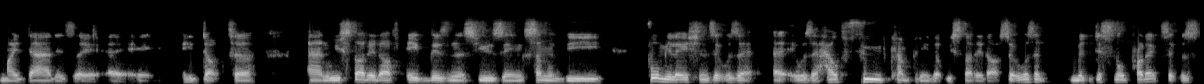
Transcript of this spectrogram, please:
my dad is a, a, a doctor. And we started off a business using some of the formulations. It was a, a it was a health food company that we started off. So it wasn't medicinal products. It was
